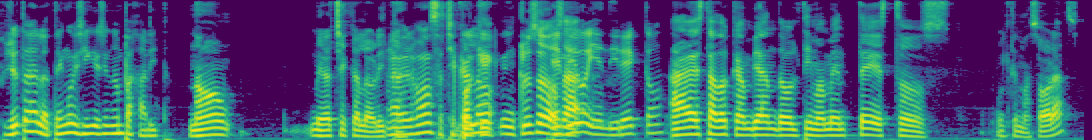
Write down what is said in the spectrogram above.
Pues yo todavía la tengo y sigue siendo un pajarito. No, mira, chécalo ahorita. A ver, vamos a checarlo Porque incluso, o en sea, vivo y en directo. ha estado cambiando últimamente estos últimas horas.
